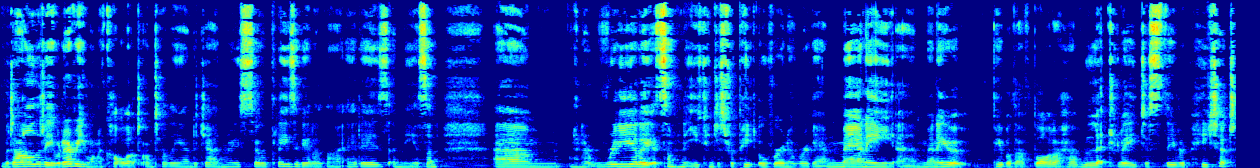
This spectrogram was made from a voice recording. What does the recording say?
modality, whatever you want to call it, until the end of January. So please avail of that. It is amazing. Um, and it really, it's something that you can just repeat over and over again. Many, um, many people that have bought it have literally just, they repeat it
